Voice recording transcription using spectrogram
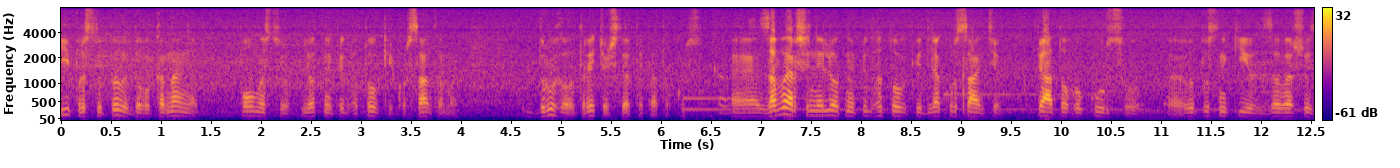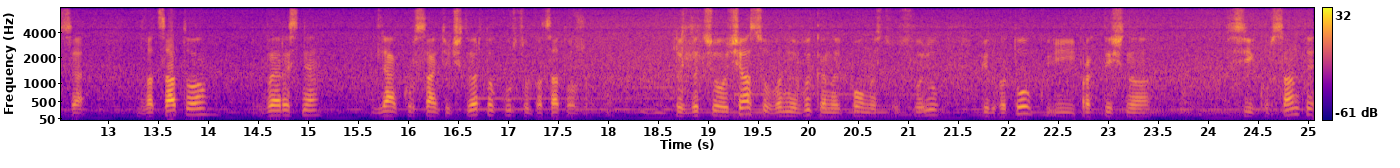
і приступили до виконання повністю льотної підготовки курсантами 2, 3, 4, 5 курсу. Е, Завершення льотної підготовки для курсантів 5 курсу е, випускників завершується 20 вересня, для курсантів 4 курсу 20 жовтня. Тобто до цього часу вони виконують повністю свою підготовку і практично всі курсанти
